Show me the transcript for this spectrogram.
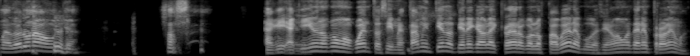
me duele una uña. Aquí, aquí uno como cuento, si me está mintiendo, tiene que hablar claro con los papeles, porque si no vamos a tener problemas.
